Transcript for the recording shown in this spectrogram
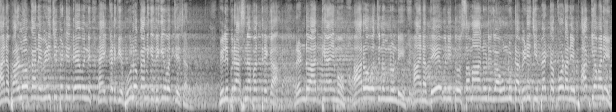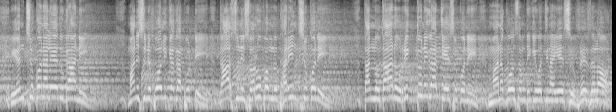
ఆయన పరలోకాన్ని విడిచిపెట్టి దేవుని ఇక్కడికి భూలోకానికి దిగి వచ్చేశాడు. పిలిపి రాసిన పత్రిక రెండో అధ్యాయము ఆరో వచనం నుండి ఆయన దేవునితో సమానుడిగా ఉండుట విడిచిపెట్టకూడని భాగ్యమని ఎంచుకొనలేదు కానీ మనిషిని పోలికగా పుట్టి దాసుని స్వరూపమును ధరించుకొని తన్ను తాను రిక్తునిగా చేసుకొని మన కోసం దిగి వచ్చిన యేసు. ప్రేజ్ ద లార్డ్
